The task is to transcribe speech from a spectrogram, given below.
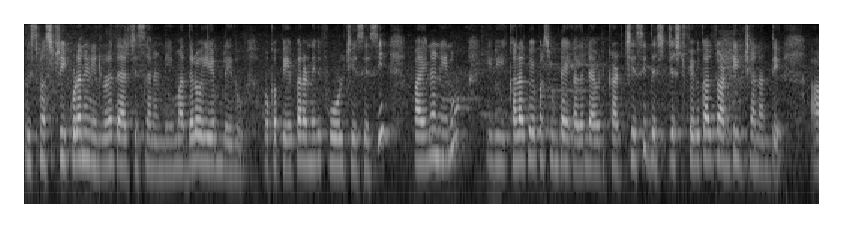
క్రిస్మస్ ట్రీ కూడా నేను ఇంట్లోనే తయారు చేశానండి. మధ్యలో ఏం లేదు. ఒక పేపర్ అనేది ఫోల్డ్ చేసేసి పైన నేను ఇవి కలర్ పేపర్స్ ఉంటాయి కదండి అవి కట్ చేసి జస్ట్ జస్ట్ ఫెవికాల్తో అంటించాను అంతే. ఆ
